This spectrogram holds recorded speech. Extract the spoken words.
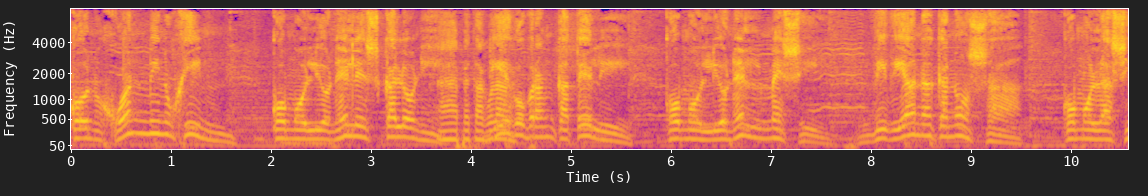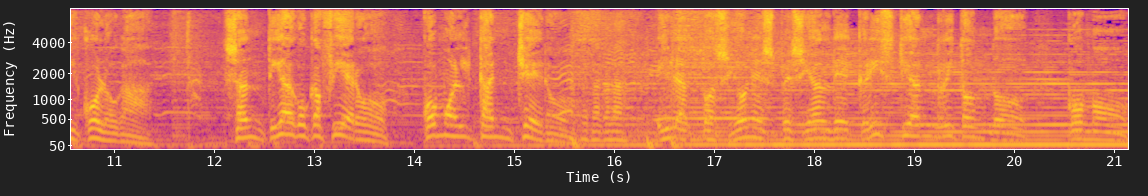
con Juan Minujín como Lionel Scaloni, Ah. Diego Brancatelli como Lionel Messi, Viviana Canosa como la psicóloga, Santiago Cafiero como el canchero y la actuación especial de Cristian Ritondo como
